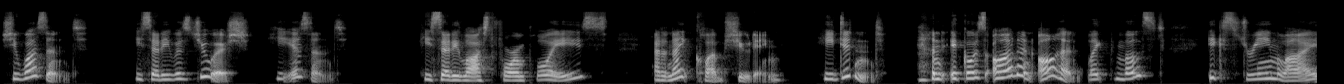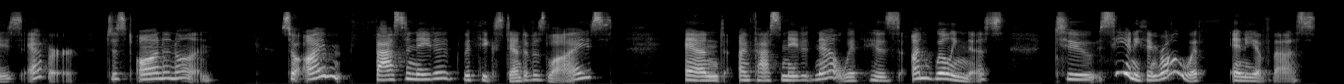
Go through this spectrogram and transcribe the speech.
she wasn't. He said he was Jewish. He isn't. He said he lost four employees at a nightclub shooting. he didn't. And it goes on and on, like the most extreme lies ever, just on and on. So I'm fascinated with the extent of his lies. And I'm fascinated now with his unwillingness to see anything wrong with any of this.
